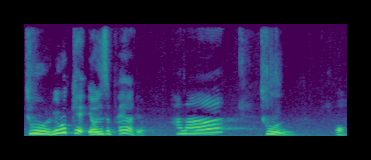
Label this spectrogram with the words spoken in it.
둘 이렇게 연습해야 돼요. 하나, 둘. 어.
